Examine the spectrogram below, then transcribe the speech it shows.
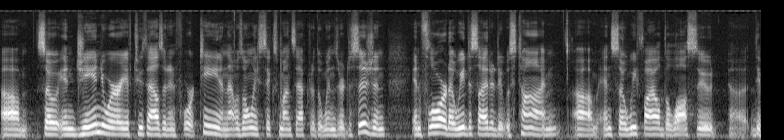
Um, so in January of 2014, and that was only six months after the Windsor decision, in Florida, we decided it was time, um, and so we filed the lawsuit. Uh, the,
